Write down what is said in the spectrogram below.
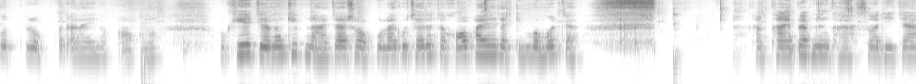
กดลบกดอะไรเนาะออกเนาะโอเค เจอกันคลิปหน้าจ้าชอบกดไลค์กดแชร์ด้วจะขออภัยจะกินบะมดจ้ะทักทายแป๊บนึงค่ะ สวัสดีจ้า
